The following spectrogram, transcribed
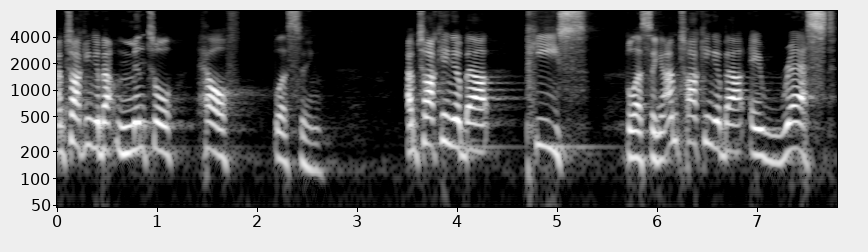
I'm talking about mental health blessing. I'm talking about peace blessing. I'm talking about a rest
